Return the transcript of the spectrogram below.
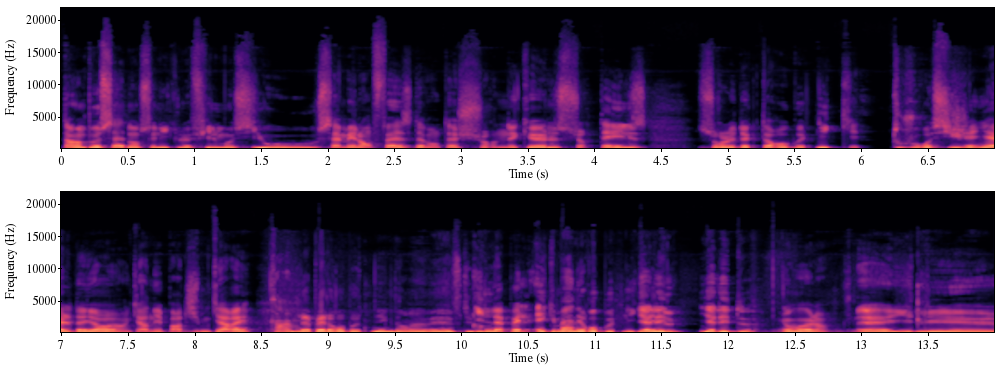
T'as un peu ça dans Sonic le film aussi, où ça met l'emphase davantage sur Knuckles, sur Tails, sur le Docteur Robotnik qui est toujours aussi génial d'ailleurs, incarné par Jim Carrey. Il l'appelle Robotnik dans la VF, du coup Il l'appelle Eggman et Robotnik. Il y a les les, deux. il y a les deux. Voilà. Euh, il est,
